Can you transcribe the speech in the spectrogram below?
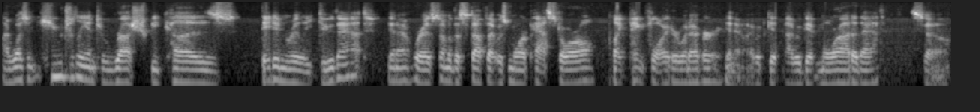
I wasn't hugely into Rush because they didn't really do that, you know. Whereas some of the stuff that was more pastoral, like Pink Floyd or whatever, you know, I would get I would get more out of that. So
